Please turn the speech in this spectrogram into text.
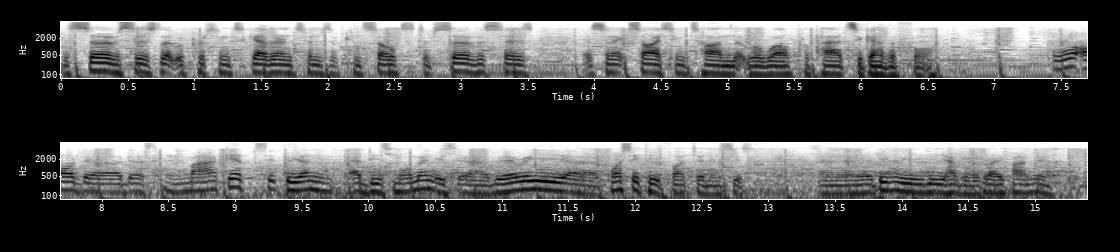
the services that we're putting together in terms of consultative services, it's an exciting time that we're well prepared together for. Overall, the, the market situation at this moment is uh, very uh, positive for Genesys. And I think we, we have a right partner.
